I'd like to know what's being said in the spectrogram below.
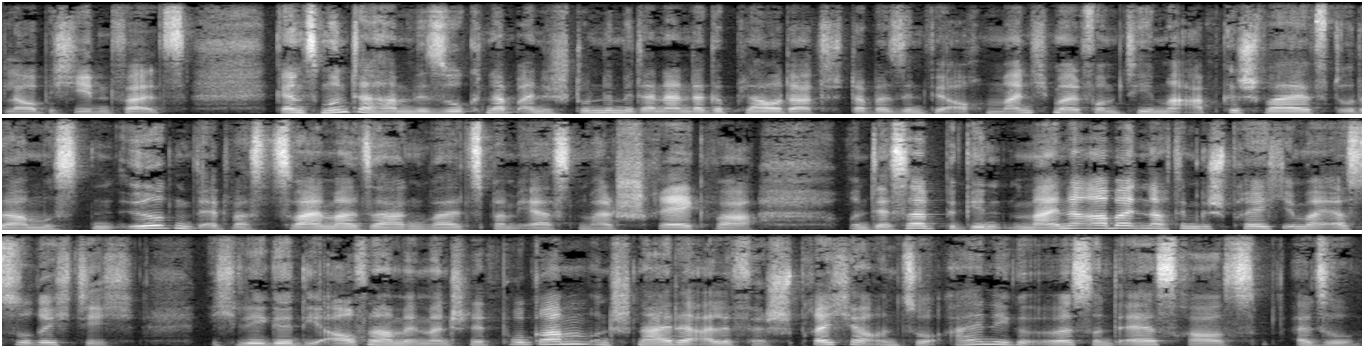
glaube ich jedenfalls. Ganz munter haben wir so knapp eine Stunde miteinander geplaudert. Dabei sind wir auch manchmal vom Thema abgeschweift oder mussten irgendetwas zweimal sagen, weil es beim ersten Mal schräg war. Und deshalb beginnt meine Arbeit nach dem Gespräch immer erst so richtig. Ich lege die Aufnahme in mein Schnittprogramm und schneide alle Versprecher und so einige Ös und Äs raus. Also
